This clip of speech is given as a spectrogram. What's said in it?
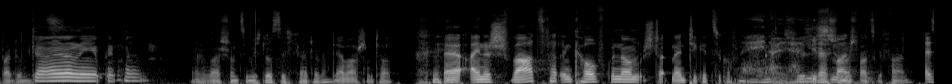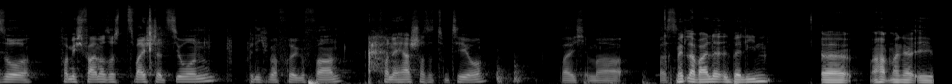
Badum. Keiner Lieblingsmensch. War schon ziemlich lustig gerade, oder? Der war schon top. äh, eine Schwarzfahrt in Kauf genommen, statt mein Ticket zu kaufen. Hey, natürlich, jeder ist schon mal schwarz gefahren. Also, von mich fahren immer so zwei Stationen, bin ich immer früher gefahren. Von der Herrstraße zum Theo, weil ich immer, was, Mittlerweile in Berlin äh, hat man ja eh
